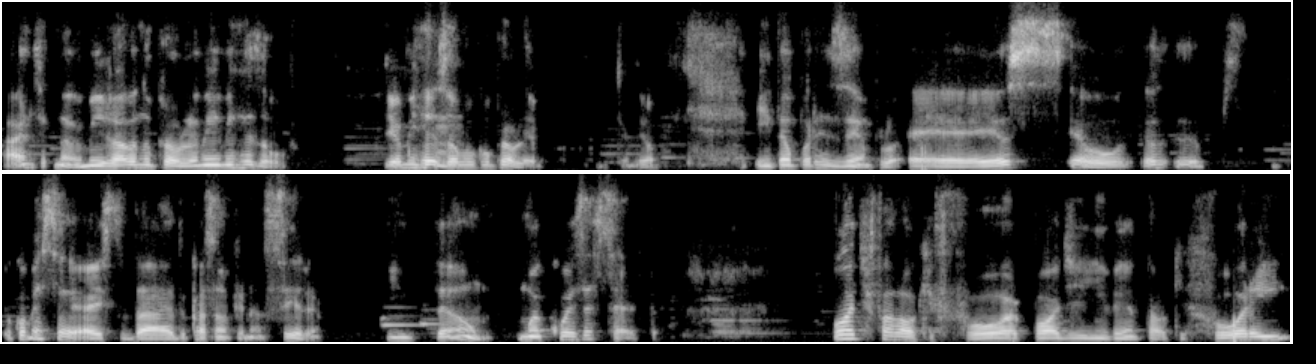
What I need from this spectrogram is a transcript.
Ai, não sei o que. Não, eu me jogo no problema e me resolvo. Eu me resolvo com o problema, entendeu? Então, por exemplo, é, eu, eu, eu, eu comecei a estudar educação financeira, então, uma coisa é certa. Pode falar o que for, pode inventar o que forem,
